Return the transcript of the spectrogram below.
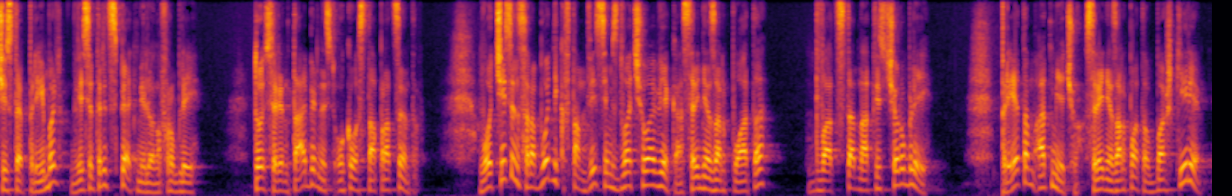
Чистая прибыль 235 миллионов рублей. То есть рентабельность около 100%. Вот численность работников там 272 человека, а средняя зарплата 21 тысяча рублей. При этом отмечу, средняя зарплата в Башкирии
